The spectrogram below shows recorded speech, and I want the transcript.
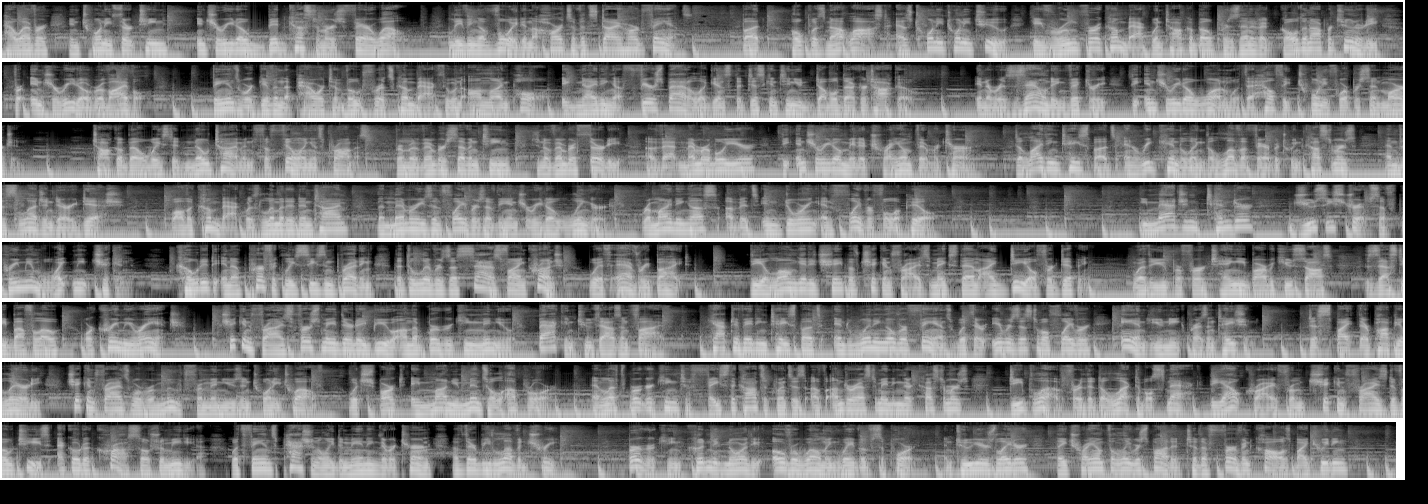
However, in 2013, Enchirito bid customers farewell, leaving a void in the hearts of its die-hard fans. But hope was not lost as 2022 gave room for a comeback when Taco Bell presented a golden opportunity for Enchirito revival. Fans were given the power to vote for its comeback through an online poll, igniting a fierce battle against the discontinued double-decker taco. In a resounding victory, the Enchirito won with a healthy 24% margin. Taco Bell wasted no time in fulfilling its promise. From November 17 to November 30 of that memorable year, the Enchirito made a triumphant return, delighting taste buds and rekindling the love affair between customers and this legendary dish. While the comeback was limited in time, the memories and flavors of the Enchirito lingered, reminding us of its enduring and flavorful appeal. Imagine tender, juicy strips of premium white meat chicken coated in a perfectly seasoned breading that delivers a satisfying crunch with every bite. The elongated shape of chicken fries makes them ideal for dipping, whether you prefer tangy barbecue sauce, zesty buffalo, or creamy ranch. Chicken fries first made their debut on the Burger King menu back in 2005, captivating taste buds and winning over fans with their irresistible flavor and unique presentation. Despite their popularity, chicken fries were removed from menus in 2012, which sparked a monumental uproar and left Burger King to face the consequences of underestimating their customers' deep love for the delectable snack. The outcry from chicken fries devotees echoed across social media, with fans passionately demanding the return of their beloved treat. Burger King couldn't ignore the overwhelming wave of support, and two years later, they triumphantly responded to the fervent calls by tweeting,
